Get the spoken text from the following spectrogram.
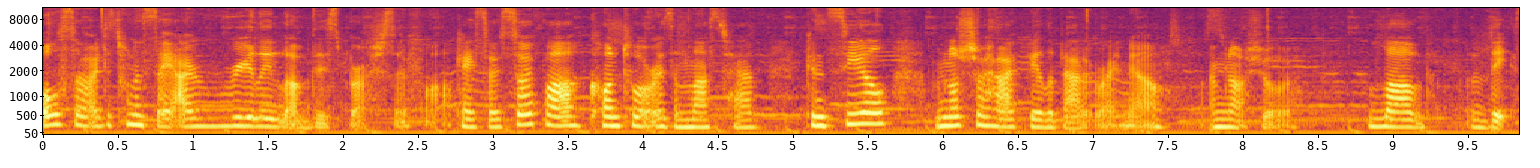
Also, I just want to say I really love this brush so far. Okay, so, so far, contour is a must-have. Conceal, I'm not sure how I feel about it right now. I'm not sure. Love this.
